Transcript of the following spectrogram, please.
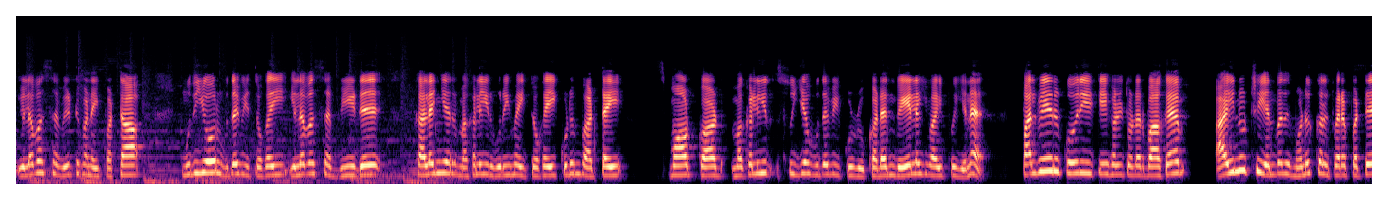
இலவச வீட்டுமனை பட்டா முதியோர் உதவித்தொகை இலவச வீடு கலைஞர் மகளிர் உரிமை தொகை குடும்ப அட்டை ஸ்மார்ட் கார்டு மகளிர் சுய உதவிக்குழு கடன் வேலைவாய்ப்பு என பல்வேறு கோரிக்கைகள் தொடர்பாக ஐநூற்று எண்பது மனுக்கள் பெறப்பட்டு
